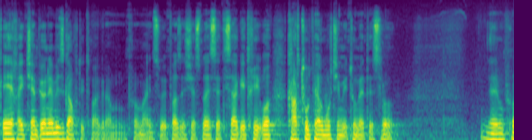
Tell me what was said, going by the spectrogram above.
კი ახლა იქ ჩემპიონებიც გავხდით, მაგრამ უფრო მაინც უეფაზე შესვლა ესეთი საკითხი იყო ქართულ ფეხბურთში მით უმეტეს, რომ უფრო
